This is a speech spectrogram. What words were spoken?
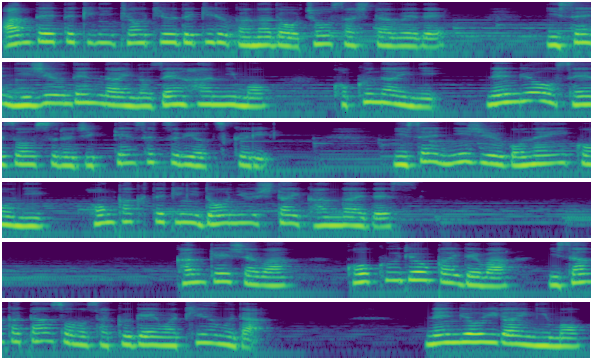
安定的に供給できるかなどを調査した上で、2020年代の前半にも国内に燃料を製造する実験設備を作り、2025年以降に本格的に導入したい考えです。関係者は航空業界では二酸化炭素の削減は急務だ。燃料以外にも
